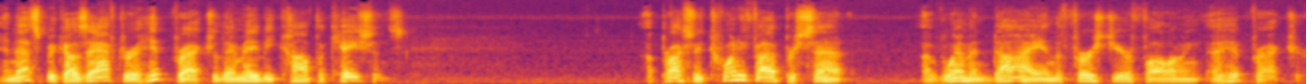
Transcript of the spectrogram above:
And that's because after a hip fracture, there may be complications. Approximately 25% of women die in the first year following a hip fracture.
